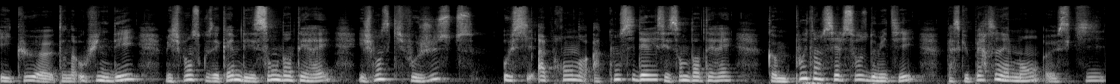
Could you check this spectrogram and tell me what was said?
Et que t'en as aucune idée. Mais je pense que vous avez quand même des centres d'intérêt. Et je pense qu'il faut juste aussi apprendre à considérer ces centres d'intérêt comme potentielles sources de métier. Parce que personnellement, ce qui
